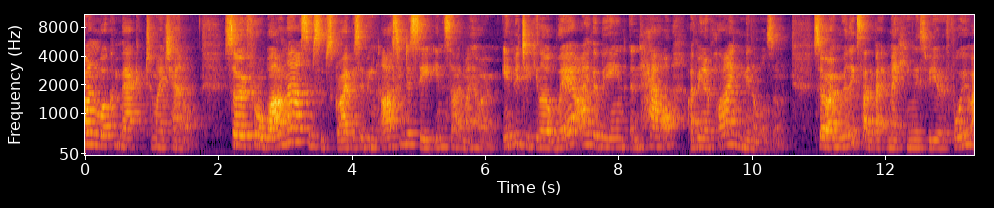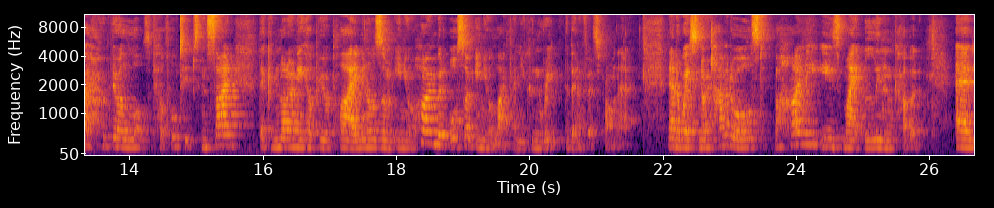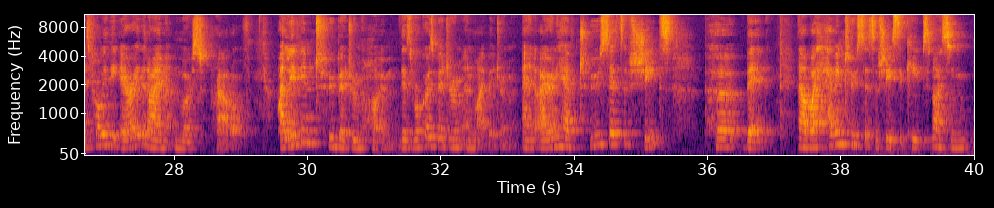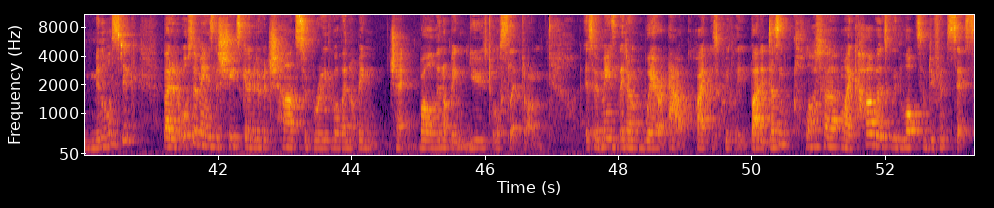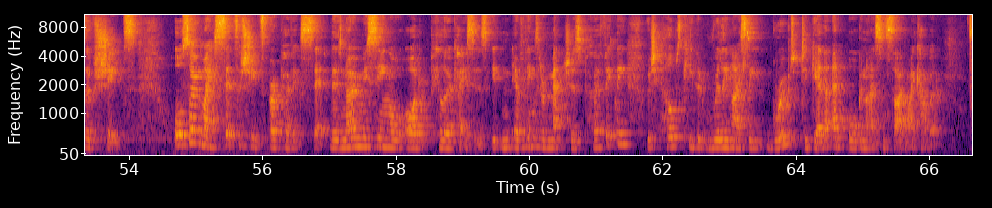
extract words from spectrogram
everyone, welcome back to my channel. So for a while now, some subscribers have been asking to see inside my home, in particular where I've been and how I've been applying minimalism. So I'm really excited about making this video for you. I hope there are lots of helpful tips inside that can not only help you apply minimalism in your home, but also in your life and you can reap the benefits from that. Now to waste no time at all, behind me is my linen cupboard and it's probably the area that I am most proud of. I live in two bedroom home. There's Rocco's bedroom and my bedroom and I only have two sets of sheets per bed. Now by having two sets of sheets it keeps nice and minimalistic but it also means the sheets get a bit of a chance to breathe while they're not being while they're not being used or slept on. So it means they don't wear out quite as quickly, but it doesn't clutter my cupboards with lots of different sets of sheets. Also, my sets of sheets are a perfect set. There's no missing or odd pillowcases. It, everything sort of matches perfectly, which helps keep it really nicely grouped together and organized inside my cupboard.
